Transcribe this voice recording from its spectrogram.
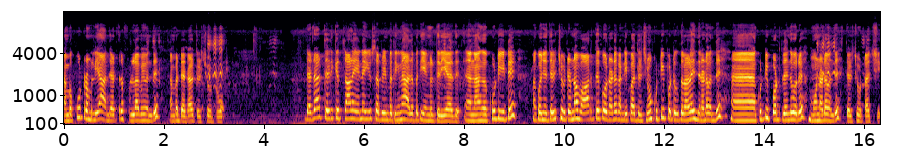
நம்ம கூட்டுறோம் இல்லையா அந்த இடத்துல ஃபுல்லாகவே வந்து நம்ம டெட்டால் தெளித்து விட்ருவோம் டெட்டால் தெளிக்கிறதுனால என்ன யூஸ் அப்படின்னு பார்த்தீங்கன்னா அதை பற்றி எங்களுக்கு தெரியாது. நாங்கள் கூட்டிகிட்டு கொஞ்சம் தெளித்து விட்டோம்னா வாரத்துக்கு ஒரு நடை கண்டிப்பாக தெளிச்சிடுவோம் குட்டி போட்டுக்கிறதுனால இந்த நடை வந்து குட்டி போட்டதுலேருந்து ஒரு மூணு நடை வந்து தெளித்து விட்டாச்சு.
